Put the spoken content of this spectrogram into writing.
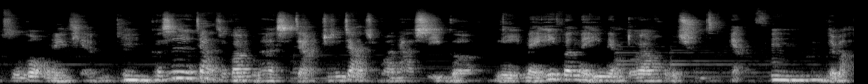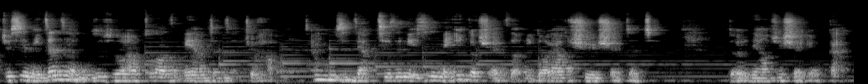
足够每天。嗯可是价值观不太是这样，就是价值观它是一个你每一分每一秒都要活出怎么样子，嗯对吧？就是你真诚不是说啊做到怎么样真诚就好了，这样嗯不是这样。其实你是每一个选择你都要去选真诚，对，你要去选勇敢，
